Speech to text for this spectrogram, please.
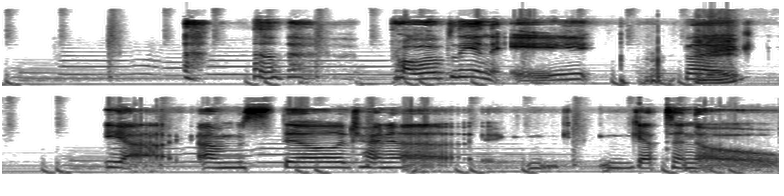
Probably an eight. Like, an eight? yeah, I'm still trying to get to know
